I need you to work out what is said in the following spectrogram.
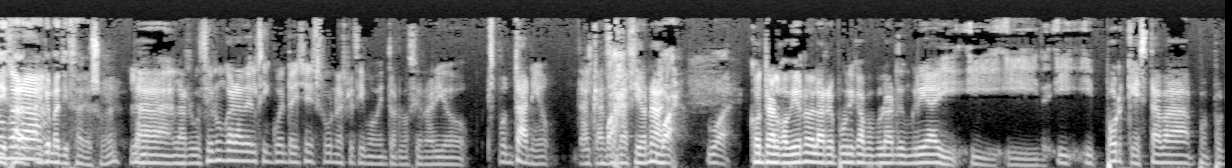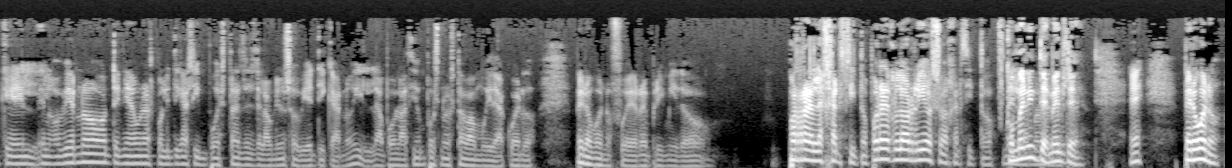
matizar, húngara- hay que matizar eso, ¿eh? la, la revolución húngara del 56 fue una especie de movimiento revolucionario espontáneo, de alcance Buah, nacional, buah, buah. contra el gobierno de la República Popular de Hungría y, y, y- y- porque estaba porque el, el gobierno tenía unas políticas impuestas desde la Unión Soviética, ¿no? Y la población pues no estaba muy de acuerdo, pero bueno fue reprimido por el ejército, por el glorioso ejército. Convenientemente. ¿eh? Pero bueno,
